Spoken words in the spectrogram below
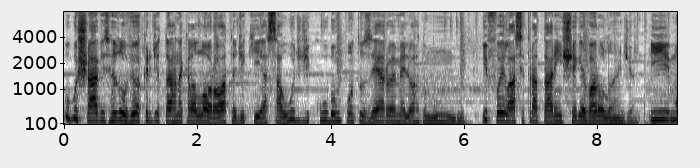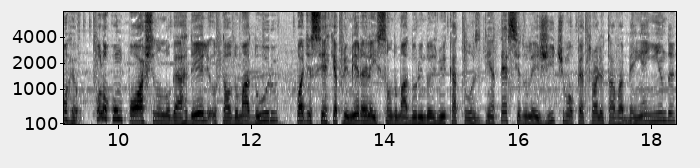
Hugo Chávez resolveu acreditar naquela lorota de que a saúde de Cuba 1.0 é melhor do mundo e foi lá se tratar em Che Guevara Holândia e morreu. Colocou um poste no lugar dele, o tal do Maduro, Pode ser que a primeira eleição do Maduro em 2014 tenha até sido legítima, o petróleo estava bem ainda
